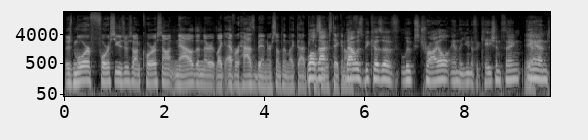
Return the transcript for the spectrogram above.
there's more Force users on Coruscant now than there like ever has been, or something like that, because Well, that he was taken that off. was because of Luke's trial and the unification thing, Yeah. and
